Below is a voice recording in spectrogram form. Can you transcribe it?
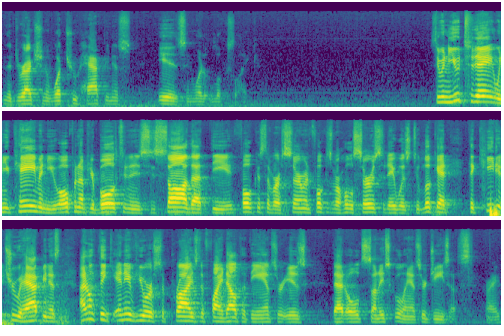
in the direction of what true happiness is and what it looks like. See, when you today, when you came and you opened up your bulletin and you saw that the focus of our sermon, focus of our whole service today was to look at the key to true happiness, I don't think any of you are surprised to find out that the answer is that old Sunday school answer, Jesus, right?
